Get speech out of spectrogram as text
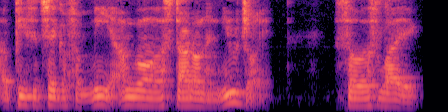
a piece of chicken for me, I'm gonna start on a new joint. So it's like,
